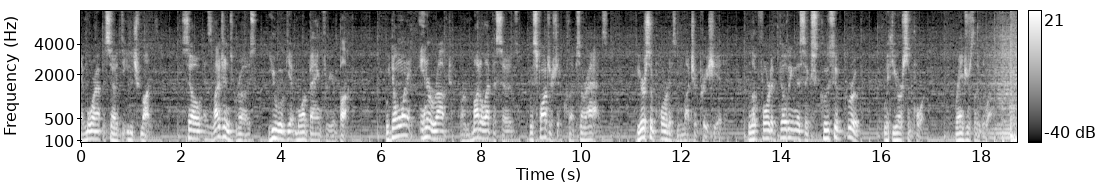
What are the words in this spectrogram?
and more episodes each month. So, as Legends grows, you will get more bang for your buck. We don't want to interrupt or muddle episodes with sponsorship clips or ads. Your support is much appreciated. We look forward to building this exclusive group with your support. Rangers lead the way.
